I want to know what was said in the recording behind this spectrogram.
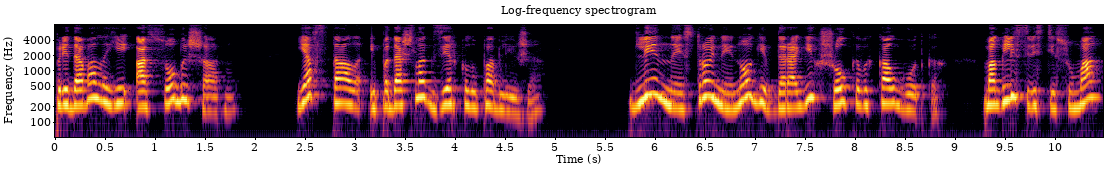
придавало ей особый шарм. Я встала и подошла к зеркалу поближе. Длинные стройные ноги в дорогих шелковых колготках могли свести с ума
